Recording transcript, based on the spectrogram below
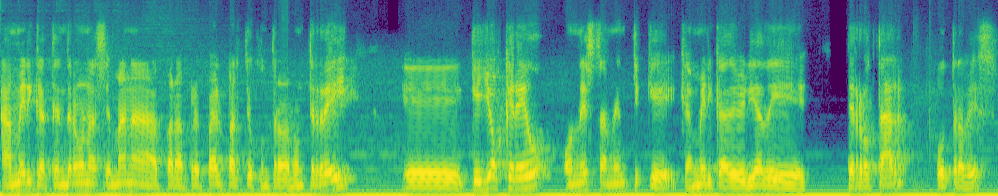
América tendrá una semana para preparar el partido contra Monterrey, que yo creo, honestamente, que, América debería de derrotar otra vez,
